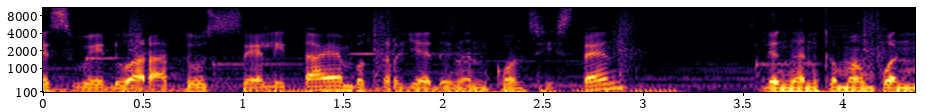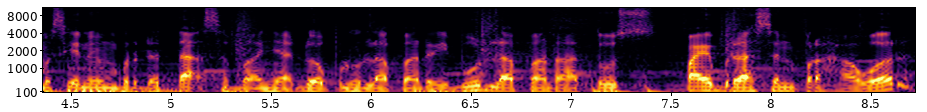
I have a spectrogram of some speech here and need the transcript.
SW200 Selita yang bekerja dengan konsisten dengan kemampuan mesin yang berdetak sebanyak 28.800 vibration per hour.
